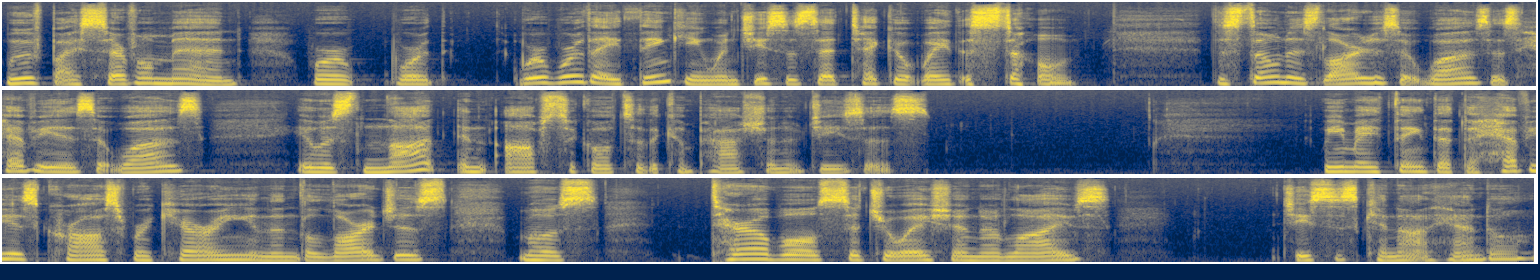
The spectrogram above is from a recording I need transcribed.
moved by several men, were, were, where were they thinking when Jesus said, Take away the stone? The stone, as large as it was, as heavy as it was, it was not an obstacle to the compassion of Jesus. We may think that the heaviest cross we're carrying and then the largest, most terrible situation in our lives, Jesus cannot handle.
